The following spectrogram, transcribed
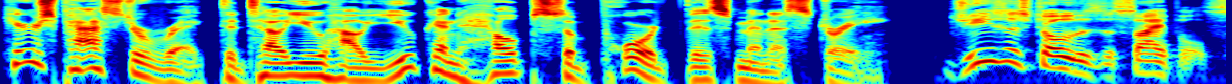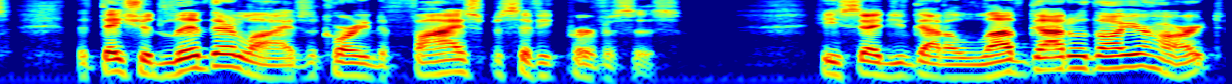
Here's Pastor Rick to tell you how you can help support this ministry. Jesus told his disciples that they should live their lives according to five specific purposes. He said, You've got to love God with all your heart,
